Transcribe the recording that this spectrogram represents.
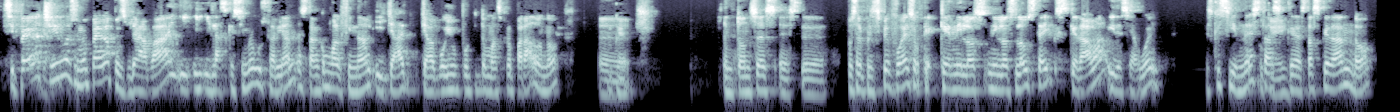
Si pega chido, si no pega, pues ya va. Y, y, las que sí me gustarían están como al final y ya, ya voy un poquito más preparado, ¿no? Eh, entonces, este, pues al principio fue eso, que, que, ni los, ni los low stakes quedaba y decía, güey, es que si en estas que estás quedando,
